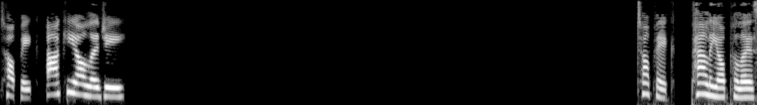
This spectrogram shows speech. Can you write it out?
Topic. Archaeology Topic. Palaiopolis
